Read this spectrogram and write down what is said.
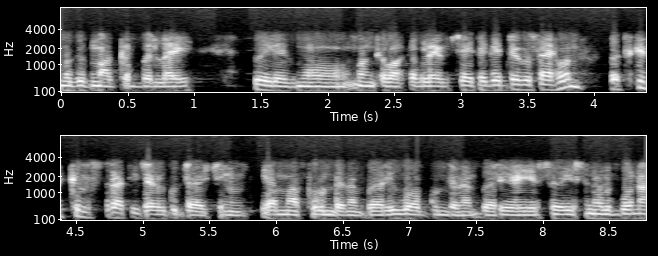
ምግብ ማቀበል ላይ ወይ ደግሞ መንከባከብ ላይ ብቻ የተገደበ ሳይሆን በትክክል ስትራቴጂያዊ ጉዳዮችንም ያማክሩ እንደነበር፣ ይዋጉ እንደነበር፣ የስነ ልቦና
